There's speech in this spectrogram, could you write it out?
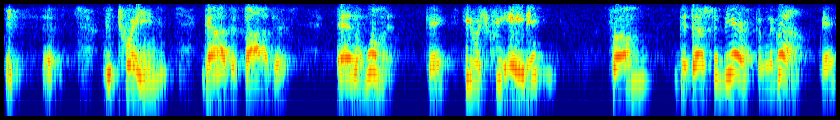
between God the Father and a woman. Okay? He was created from the dust of the earth, from the ground. Okay?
